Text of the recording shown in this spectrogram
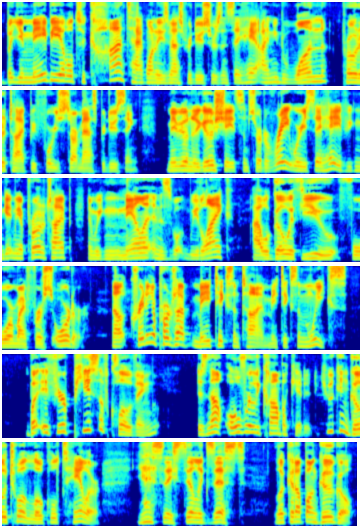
but you may be able to contact one of these mass producers and say, hey, I need one prototype before you start mass producing maybe you'll negotiate some sort of rate where you say, hey, if you can get me a prototype and we can nail it and this is what we like, I will go with you for my first order. Now, creating a prototype may take some time, may take some weeks. But if your piece of clothing is not overly complicated, you can go to a local tailor. Yes, they still exist. Look it up on Google.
